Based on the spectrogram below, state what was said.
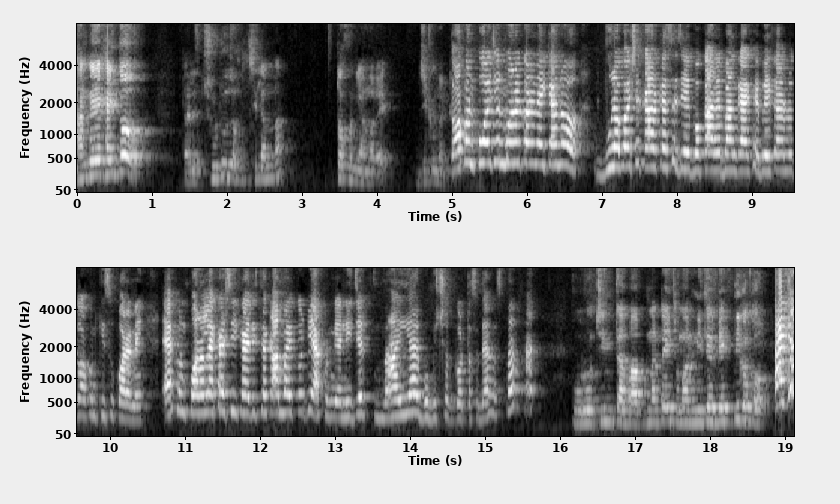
ভাঙ্গায় খাইতো তাহলে ছোট যখন ছিলাম না তখনই আমারে তখন প্রয়োজন মনে করে নাই কেন? বুড়া বয়সে কার কাছে যাইবো কারে বাঙ্গায় খাইবে এই কারণে তখন কিছু করে নাই। এখন পড়ালেখায় শিখাই দিচ্ছে কামাই করবি এখন নিয়ে নিজের মাইয়ার ভবিষ্যৎ গড়তেছে দেখোস না? হ্যাঁ? পুরো চিন্তা ভাবনাটাই তোমার নিজের ব্যক্তিগত। আচ্ছা।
